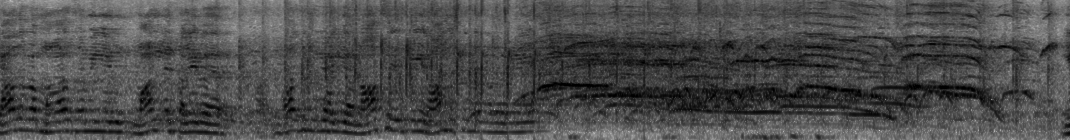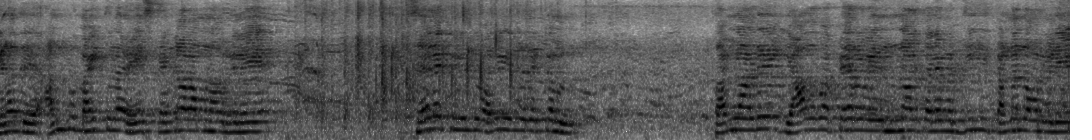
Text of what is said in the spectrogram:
யாதவ மகாசபையின் மாநில தலைவர் பாதிமிகு ஐயா நாசர் கே ராமச்சந்திரன் அவர்களே. எனது அன்பு மைத்துனர் எஸ். கங்காராமன் அவர்களே சேலத்திலிருந்து வருகின்றிருக்கும் தமிழ்நாடு யாதவ பேரவையின் முன்னாள் தலைவர் ஜி கண்ணன் அவர்களே.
